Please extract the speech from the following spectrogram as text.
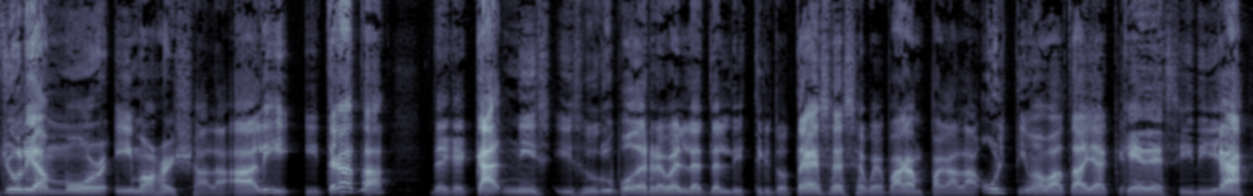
Julian Moore y Mahershala Ali. Y trata de que Katniss y su grupo de rebeldes del Distrito 13 se preparan para la última batalla que decidirá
